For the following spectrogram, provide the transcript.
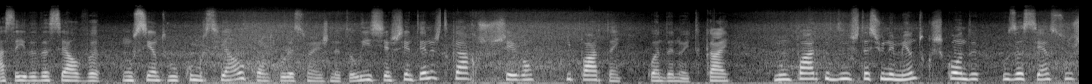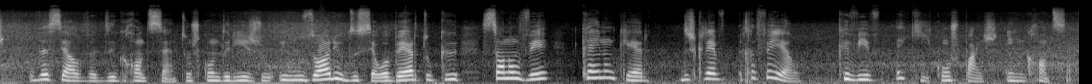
À saída da selva, um centro comercial com decorações natalícias, centenas de carros chegam e partem quando a noite cai, num parque de estacionamento que esconde os acessos da selva de Grand Santo, um esconderijo ilusório de céu aberto que só não vê quem não quer, descreve Rafael, que vive aqui com os pais em Grand Sainte.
